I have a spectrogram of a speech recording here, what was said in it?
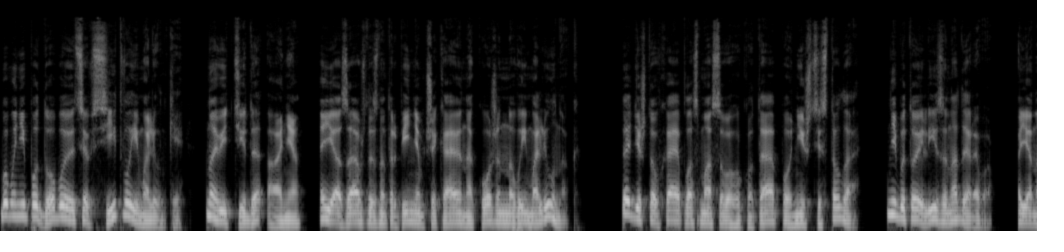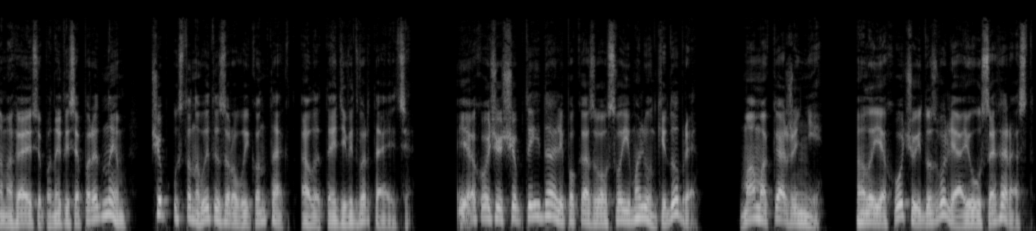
бо мені подобаються всі твої малюнки, навіть ті, де Аня. Я завжди з нетерпінням чекаю на кожен новий малюнок. Теді штовхає пластмасового кота по ніжці стола, ніби той лізе на дерево. Я намагаюся опинитися перед ним, щоб установити зоровий контакт, але Теді відвертається. Я хочу, щоб ти й далі показував свої малюнки, добре? Мама каже ні. Але я хочу і дозволяю усе гаразд.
